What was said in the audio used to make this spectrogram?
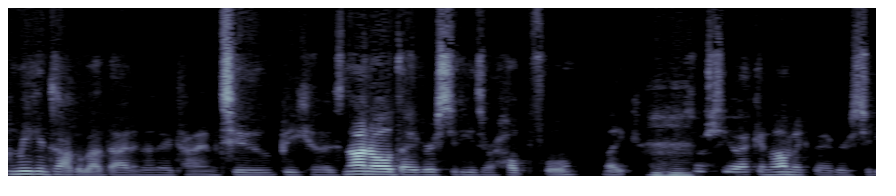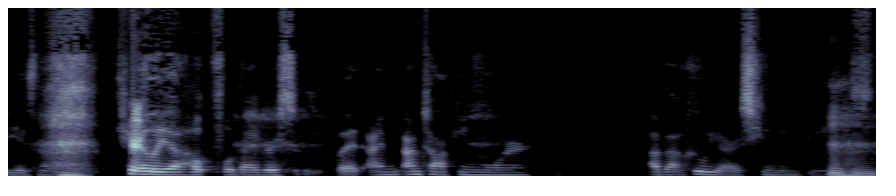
and we can talk about that another time too, because not all diversities are helpful. Like mm-hmm. socioeconomic diversity is not purely a helpful diversity, but I'm I'm talking more about who we are as human beings. Mm-hmm.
